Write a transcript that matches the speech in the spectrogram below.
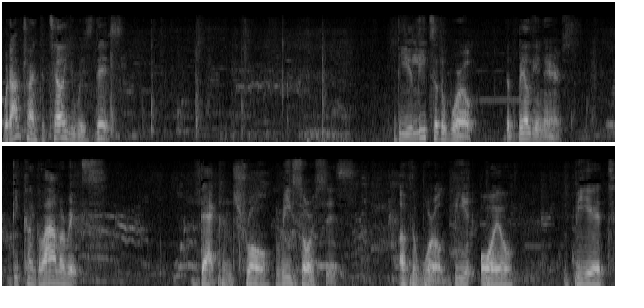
What I'm trying to tell you is this. The elites of the world, the billionaires, the conglomerates that control resources of the world, be it oil, be it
